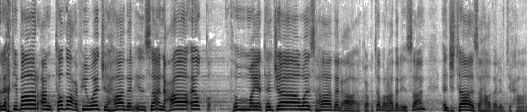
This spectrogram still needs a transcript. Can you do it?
الاختبار أن تضع في وجه هذا الإنسان عائق ثم يتجاوز هذا العائق. يعتبر هذا الإنسان اجتاز هذا الامتحان.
